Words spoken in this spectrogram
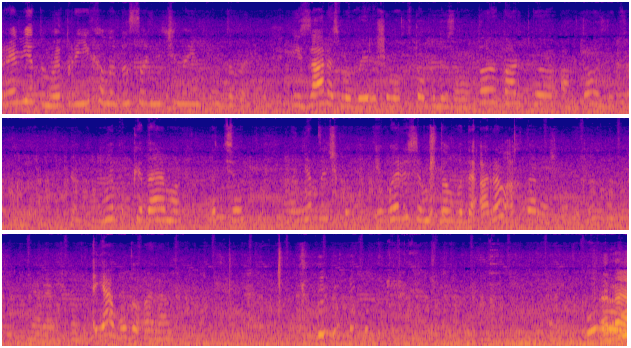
Привіт! Ми приїхали до сонячної будови. І зараз ми вирішимо, хто буде золотою карткою, а хто золотою. Ми кидаємо цю монеточку і вирішимо, хто буде орел, а хто решка. А я буду орел. Картою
